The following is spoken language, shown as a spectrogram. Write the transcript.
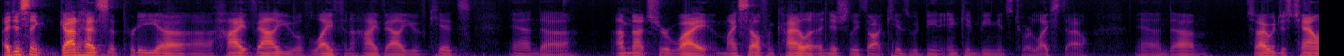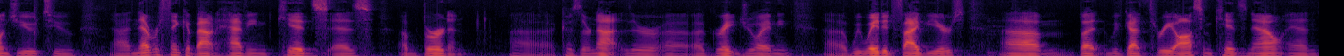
I just think God has a pretty high value of life and a high value of kids, and I'm not sure why myself and Kyla initially thought kids would be an inconvenience to our lifestyle, and um, so I would just challenge you to uh, never think about having kids as a burden because uh, they're not. They're a great joy. I mean, uh, we waited five years, um, but we've got three awesome kids now, and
